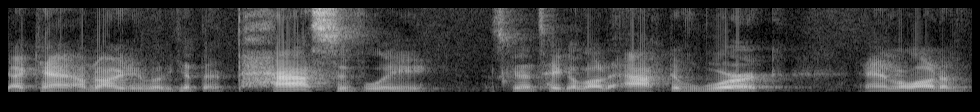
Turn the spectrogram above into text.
I can't, I'm not going to be able to get there passively. It's going to take a lot of active work and a lot of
